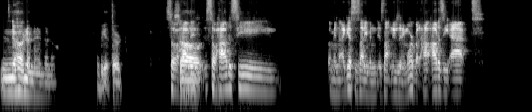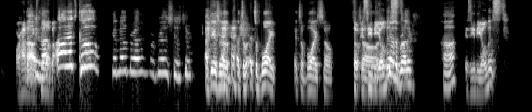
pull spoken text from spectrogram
no, no, no, no, no. It'll be a third. So, how did, so how does he? I mean, I guess it's not even it's not news anymore. But how, how does he act, or how does Oh, he feel like, about? oh, that's cool. Get another brother or brother sister. I think it's another. it's a it's a boy. It's a boy. So So, is he the oldest? Another brother, huh? Is he the oldest?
